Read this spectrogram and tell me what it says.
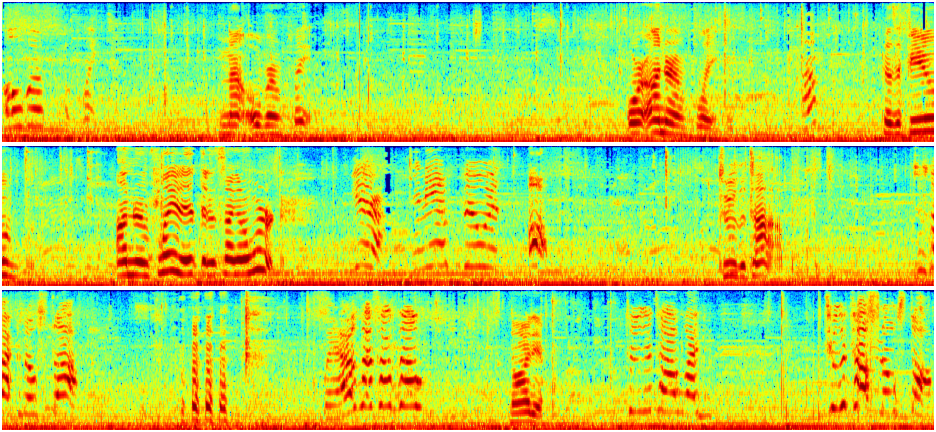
overinflate. not overinflate. Or underinflate. Huh? Because if you underinflate it, then it's not gonna work. To the top. Just like no stop. Wait, how does that song go? no idea. To the top, like to the top, no stop.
